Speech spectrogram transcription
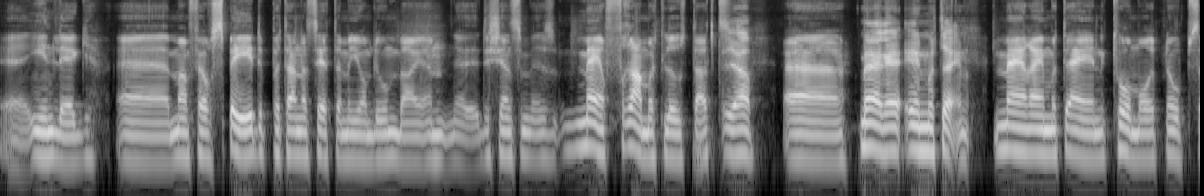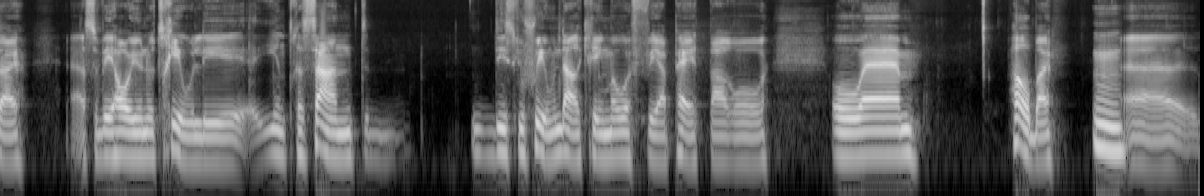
eh, inlägg. Eh, man får speed på ett annat sätt än med John Blomberg. Det känns som, mer framåtlutat. Ja, Eh, mer en mot en. mer en mot en, kommer öppna upp sig. Alltså vi har ju en otrolig intressant diskussion där kring Mofia, Petar och, och ehm, Hörberg. Mm. Eh,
